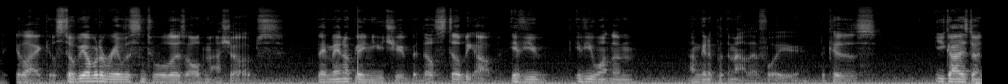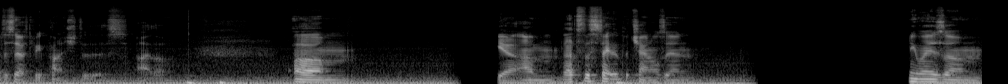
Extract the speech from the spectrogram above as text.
that you like. You'll still be able to re-listen to all those old mashups. They may not be on YouTube, but they'll still be up. If you if you want them, I'm gonna put them out there for you because you guys don't deserve to be punished for this either. Um. Yeah. Um. That's the state that the channel's in. Anyways, um.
